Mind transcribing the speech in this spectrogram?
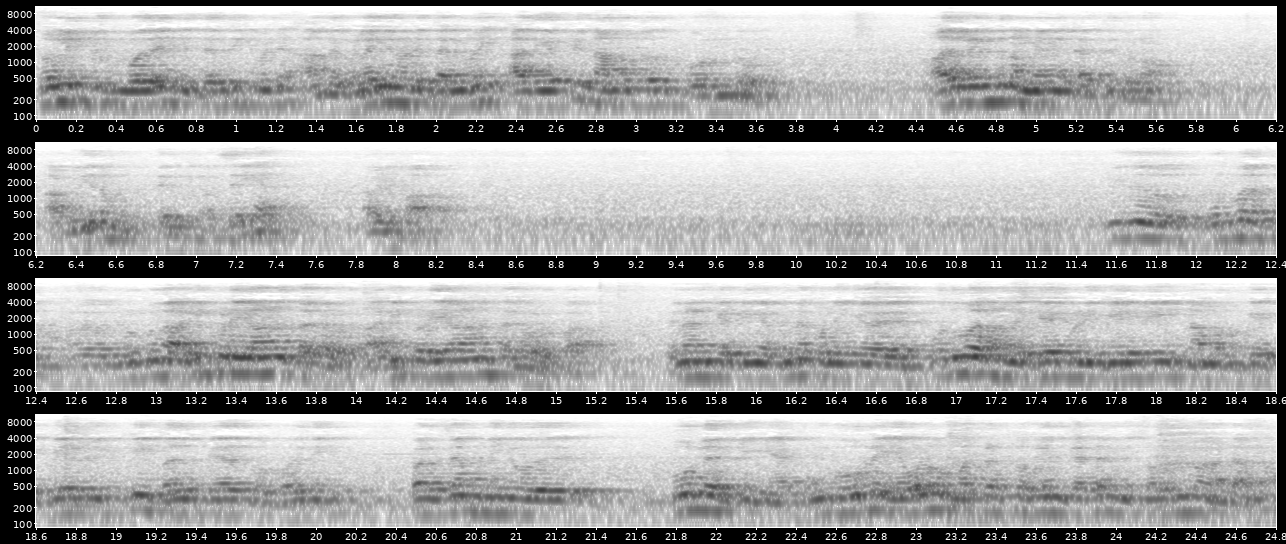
சொல்லிட்டு இருக்கும்போதே நீங்க தெரிஞ்சுக்க வேண்டிய அந்த விலங்கினுடைய தன்மை அது எப்படி நமக்கு வந்து பொருந்தும் அதுல இருந்து நம்ம என்ன கத்துக்கணும்? அப்படின்னு நம்ம தெரிஞ்சுக்கலாம். சரியா? அப்படி பார்ப்போம் இது ரொம்ப ரொம்ப அடிப்படையான தகவல் அடிப்படையான தகவல் பா. என்னன்னு கேட்டீங்க அப்படின்னா இப்போ நீங்க பொதுவா நாங்க கேட்கக்கூடிய கேள்வி நமக்கு கேள்விக்கு பதில் தேர்வு பகுதி. ஃபார் எக்ஸாம்பிள் நீங்க ஒரு ஊர்ல இருக்கீங்க. உங்க ஊர்ல எவ்வளவு மக்கள் தொகைன்னு கேட்டா நீங்க சொல்லணுமா வேண்டாமா?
